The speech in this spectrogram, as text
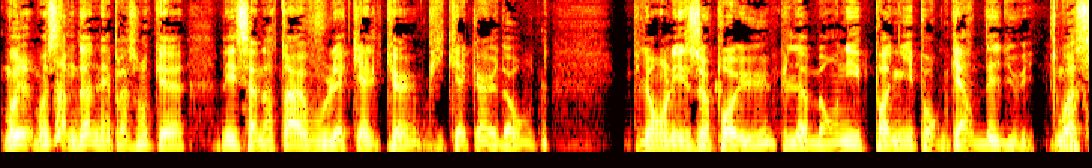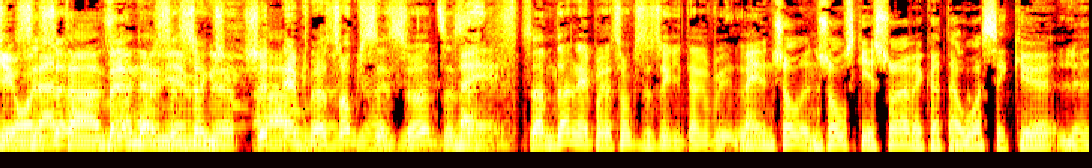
Moi, moi, ça me donne l'impression que les sénateurs voulaient quelqu'un, puis quelqu'un d'autre. Puis là, on les a pas eus, puis là, ben, on est pogné pour garder lui. Moi, Ok, c'est- on c'est a ça. attendu Ben, la moi, c'est dernière ça que j'ai minute. j'ai Ah, l'impression my que c'est ça. tu sais, Ben- ça. Ça me donne l'impression que c'est ça qui est arrivé. là. Ben, une chose, une chose qui est sûre avec Ottawa, c'est que le,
